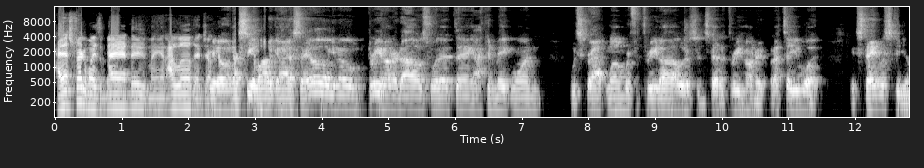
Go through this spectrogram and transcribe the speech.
Hey, that straightaway is a bad dude, man. I love that job. You know, and I see a lot of guys say, "Oh, you know, three hundred dollars for that thing. I can make one with scrap lumber for three dollars instead of three hundred. But I tell you what, it's stainless steel.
